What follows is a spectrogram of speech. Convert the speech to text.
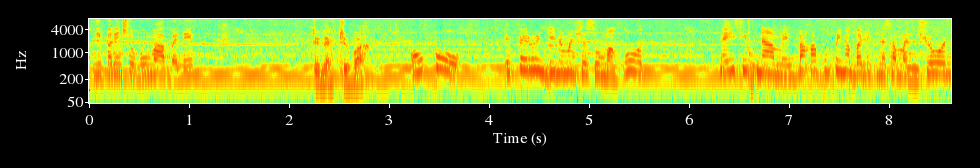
di pa rin siya bumabalik. Tinext you ba? Opo. Eh, pero hindi naman siya sumagot. Naisip namin, baka po pinabalik na sa mansyon.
